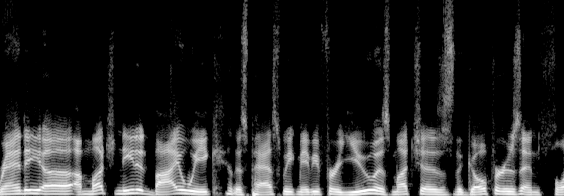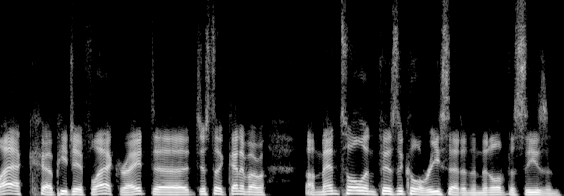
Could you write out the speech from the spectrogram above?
Randy, uh, a much needed bye week this past week, maybe for you as much as the Gophers and Fleck, uh, PJ Fleck, right? Uh, just a kind of a, a mental and physical reset in the middle of the season.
